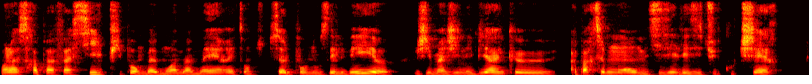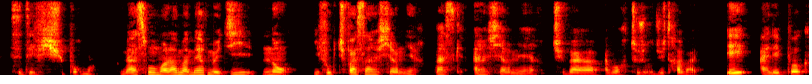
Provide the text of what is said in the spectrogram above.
voilà, ce sera pas facile. Puis bon, ben moi, ma mère étant toute seule pour nous élever, euh, j'imaginais bien que à partir du moment où on me disait les études coûtent cher, c'était fichu pour moi. Mais à ce moment-là, ma mère me dit, non, il faut que tu fasses infirmière. Parce qu'infirmière, tu vas avoir toujours du travail. Et à l'époque,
